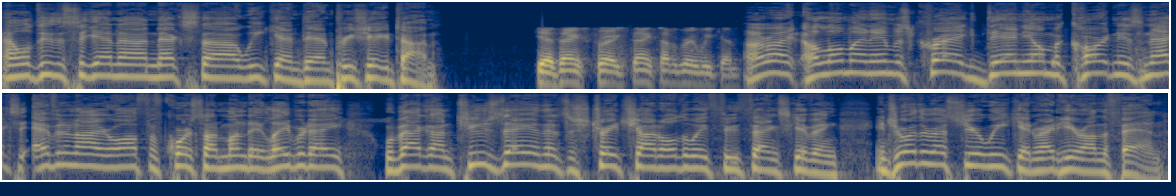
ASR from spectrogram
and we'll do this again uh, next uh, weekend, Dan. Appreciate your time. Yeah, thanks, Craig. Thanks. Have a great weekend. All right. Hello, my name is Craig. Danielle McCartan is next. Evan and I are off, of course, on Monday, Labor Day. We're back on Tuesday, and then it's a straight shot all the way through Thanksgiving. Enjoy the rest of your weekend right here on The Fan.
